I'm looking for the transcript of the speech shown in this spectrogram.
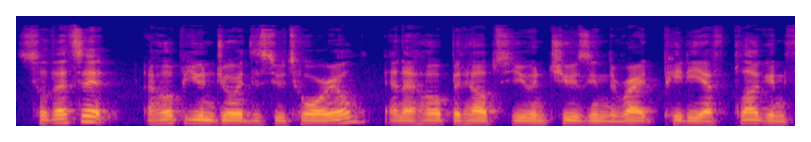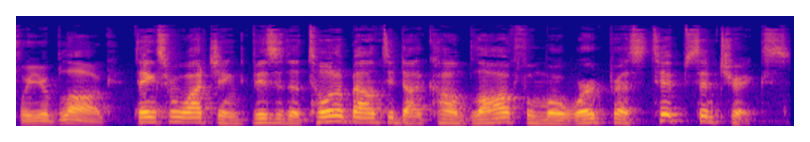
So that's it. I hope you enjoyed this tutorial, and I hope it helps you in choosing the right PDF plugin for your blog. Thanks for watching. Visit the TotalBounty.com blog for more WordPress tips and tricks.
